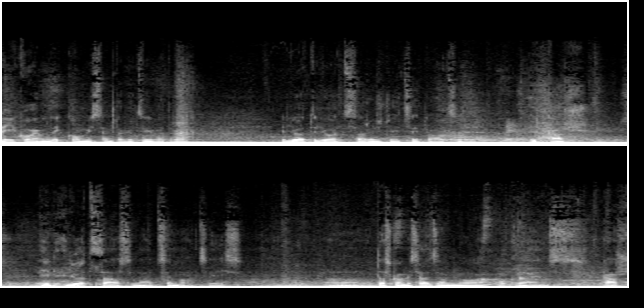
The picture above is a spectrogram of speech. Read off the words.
rīkojumu likumu visiem tagad dzīvot draugi. Ir ļoti, ļoti sarežģīta situācija. Ir karš, ir ļoti sāsinātas emocijas. Uh, Tas, ko mēs redzam no Ukrainas, karš,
